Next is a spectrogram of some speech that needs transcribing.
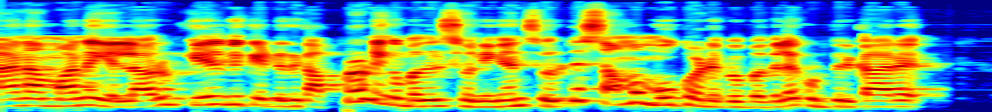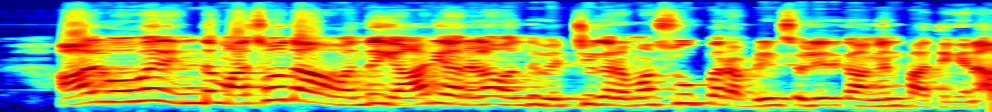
வேணாமான்னு எல்லாரும் கேள்வி கேட்டதுக்கு அப்புறம் நீங்கள் பதில் சொன்னீங்கன்னு சொல்லிட்டு செம்ம மூக்கொடைப்பு பதிலாக கொடுத்துருக்காரு. ஆல் ஓவர் இந்த மசோதாவை வந்து யார் யாரெல்லாம் வந்து வெற்றிகரமா சூப்பர் அப்படின்னு சொல்லியிருக்காங்கன்னு பாத்தீங்கன்னா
